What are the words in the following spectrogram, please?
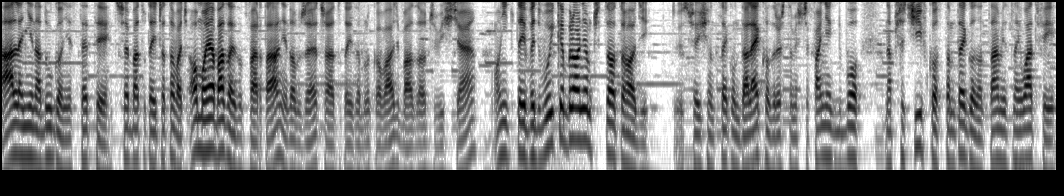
ale nie na długo niestety. Trzeba tutaj czatować. O, moja baza jest otwarta, niedobrze, trzeba tutaj zablokować, bazę oczywiście. Oni tutaj we dwójkę bronią, czy co, o co chodzi? Tu jest 60 sekund daleko, zresztą jeszcze fajnie jakby było naprzeciwko z tamtego, no tam jest najłatwiej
